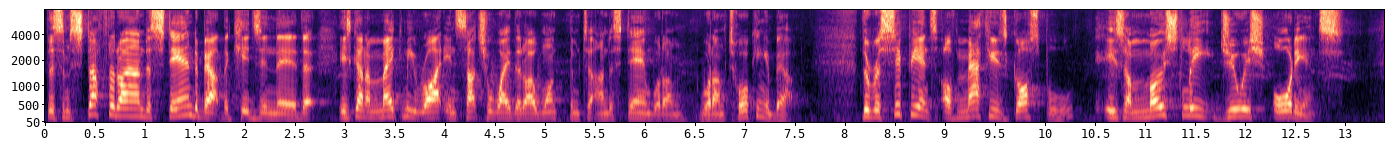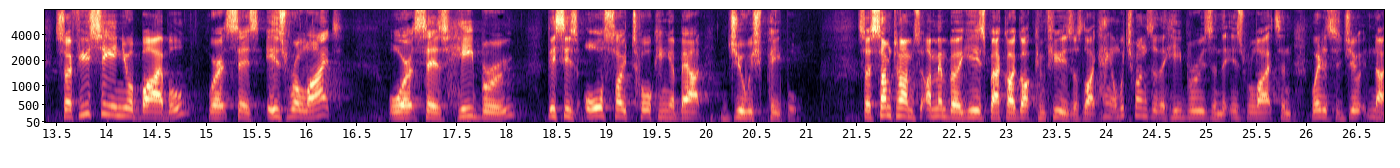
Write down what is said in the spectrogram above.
There's some stuff that I understand about the kids in there that is going to make me write in such a way that I want them to understand what I'm, what I'm talking about. The recipients of Matthew's gospel is a mostly Jewish audience. So if you see in your Bible where it says Israelite or it says Hebrew, this is also talking about Jewish people. So sometimes, I remember years back, I got confused. I was like, hang on, which ones are the Hebrews and the Israelites and where does the Jew? No,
